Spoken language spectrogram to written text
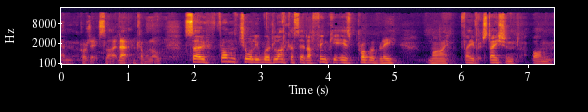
um, projects like that come along. So from Chorleywood, like I said, I think it is probably my favourite station on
